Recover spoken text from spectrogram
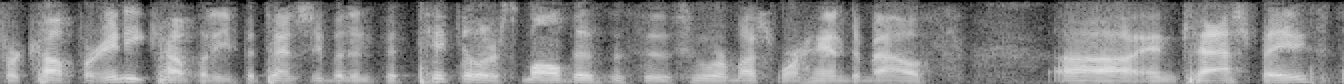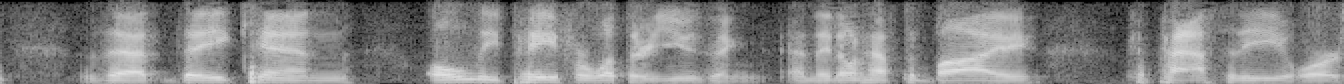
for comp- for any company potentially, but in particular small businesses who are much more hand to mouth uh, and cash based that they can only pay for what they're using. And they don't have to buy capacity or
